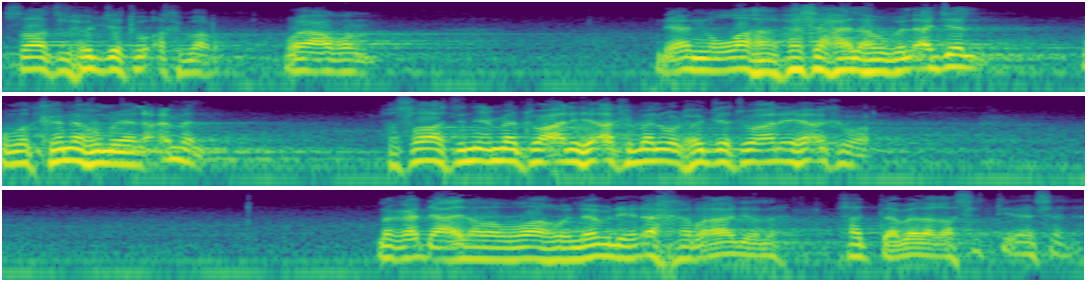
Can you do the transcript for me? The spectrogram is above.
صارت الحجة أكبر وأعظم. لأن الله فسح له بالأجل ومكنه من العمل. فصارت النعمة عليه أكمل والحجة عليه أكبر. لقد أعذر الله لابنه أخر آجله حتى بلغ ستين سنة.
